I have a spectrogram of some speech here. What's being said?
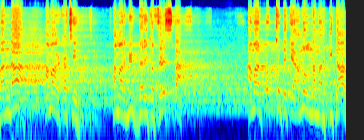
বান্দা, আমার কাছে আমার নির্ধারিত ফেরেশতা, আমার পক্ষ থেকে আমল নামার কিতাব,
